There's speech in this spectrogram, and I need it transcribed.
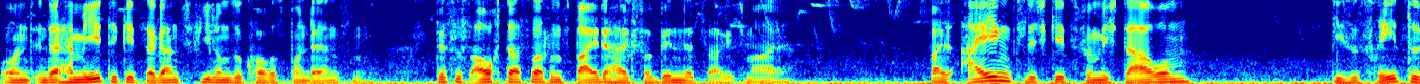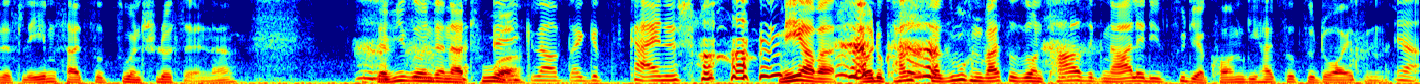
und in der Hermetik geht es ja ganz viel um so Korrespondenzen. Das ist auch das, was uns beide halt verbindet, sage ich mal. Weil eigentlich geht es für mich darum, dieses Rätsel des Lebens halt so zu entschlüsseln. Ne? Ist ja wie so in der Natur. ich glaube, da gibt es keine Chance. Nee, aber, aber du kannst versuchen, weißt du, so ein paar Signale, die zu dir kommen, die halt so zu deuten. Ja,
